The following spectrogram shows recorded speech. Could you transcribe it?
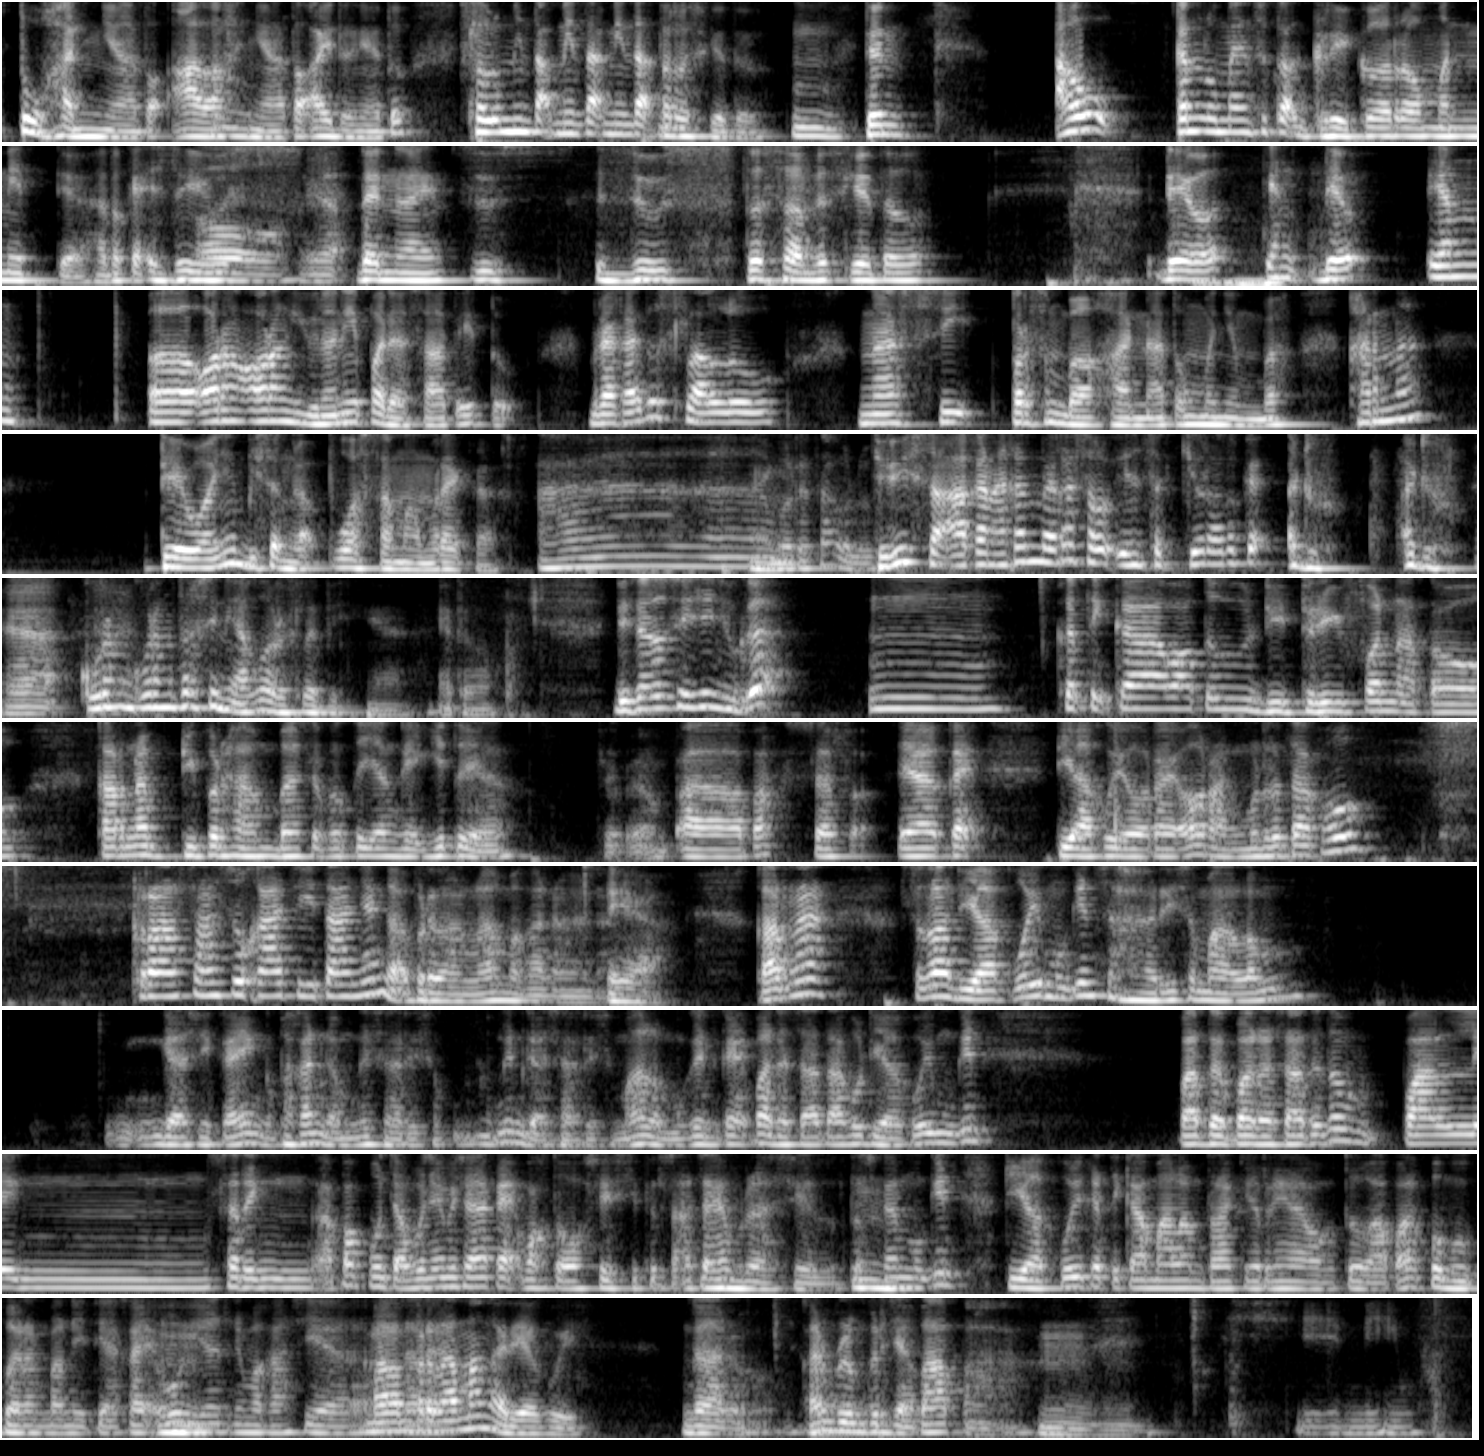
Tuhannya atau Allahnya atau idolnya itu selalu minta minta minta terus gitu Hmm. dan aku kan lumayan suka Greco-Roman myth ya atau kayak Zeus Oh, iya. dan lain Zeus. Zeus terus habis gitu dewa yang dewa yang eh, orang-orang Yunani pada saat itu mereka itu selalu ngasih persembahan atau menyembah karena dewanya bisa nggak puas sama mereka Ah, baru tahu loh. jadi seakan-akan mereka selalu insecure atau kayak aduh aduh Ya. kurang-kurang terus ini aku harus lebih ya itu Di satu sisi juga hmm, ketika waktu di driven atau karena diperhamba seperti yang kayak gitu ya. eh, apa self ya kayak diakui oleh orang menurut aku kerasa sukacitanya nggak bertahan lama kadang-kadang iya. Karena setelah diakui mungkin sehari semalam nggak sih kayak bahkan nggak mungkin sehari se- mungkin nggak sehari semalam mungkin kayak pada saat aku diakui mungkin pada pada saat itu paling sering apa puncak-puncaknya misalnya kayak waktu osis gitu terus acaranya berhasil. Terus kan mungkin diakui ketika malam terakhirnya waktu apa pembubaran panitia kayak oh iya terima kasih ya malam acara- pertama nggak diakui? Nggak dong kan belum kerja apa-apa. Hmm. ini. Nggak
